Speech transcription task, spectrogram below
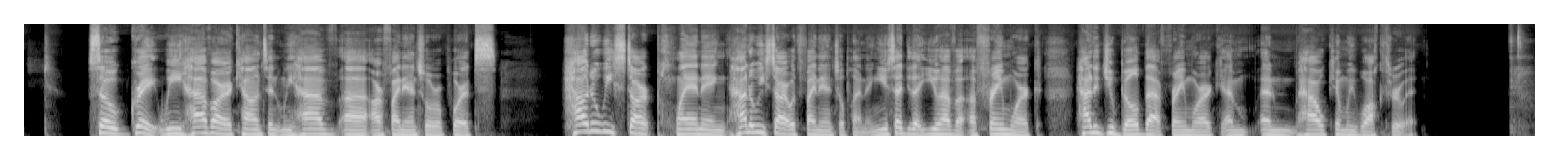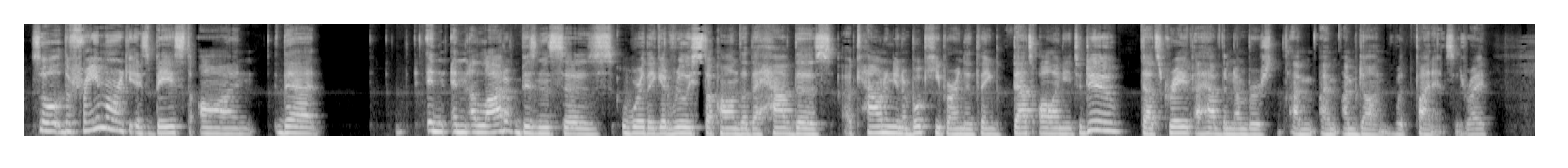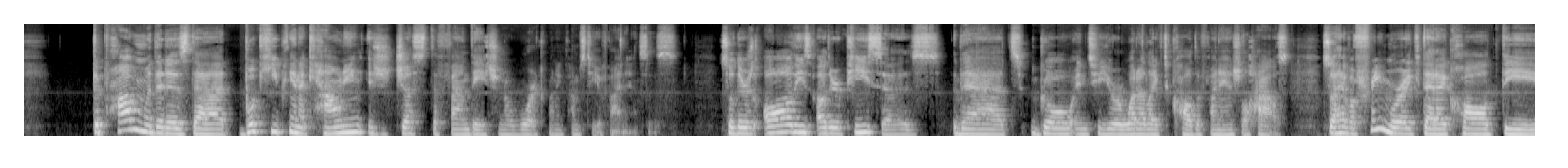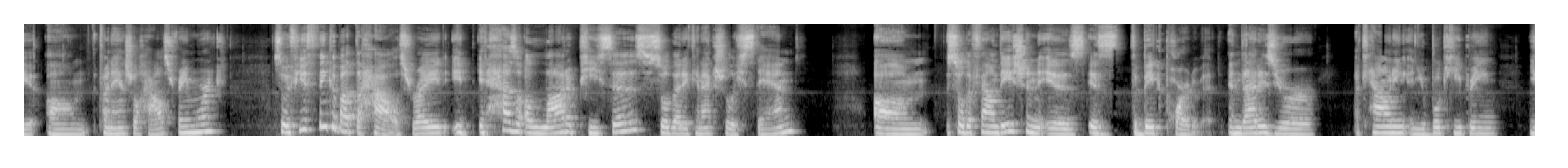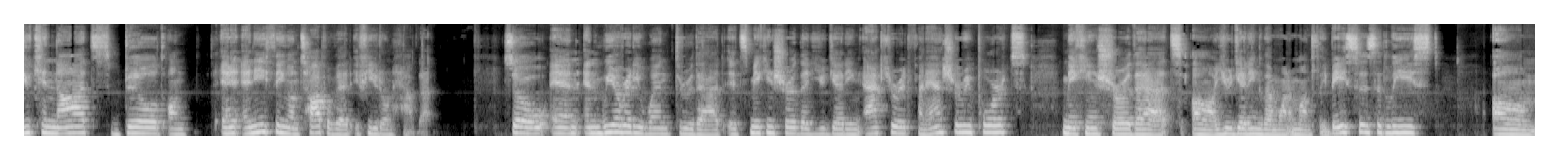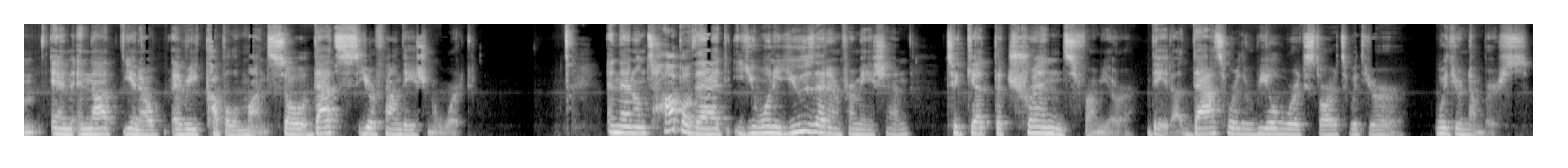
so great, we have our accountant, we have uh, our financial reports how do we start planning? How do we start with financial planning? You said that you have a, a, framework. How did you build that framework and, and how can we walk through it? So the framework is based on that in, in a lot of businesses where they get really stuck on that they have this accounting and a bookkeeper and they think that's all I need to do. That's great. I have the numbers. I'm, I'm, I'm done with finances, right? The problem with it is that bookkeeping and accounting is just the foundational work when it comes to your finances. So there's all these other pieces that go into your what I like to call the financial house. So I have a framework that I call the um, financial house framework. So if you think about the house, right, it, it has a lot of pieces so that it can actually stand. Um, so the foundation is is the big part of it, and that is your accounting and your bookkeeping you cannot build on anything on top of it if you don't have that. So, and and we already went through that. It's making sure that you're getting accurate financial reports, making sure that uh, you're getting them on a monthly basis at least, um, and and not you know every couple of months. So that's your foundational work. And then on top of that, you want to use that information to get the trends from your data. That's where the real work starts with your with your numbers.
